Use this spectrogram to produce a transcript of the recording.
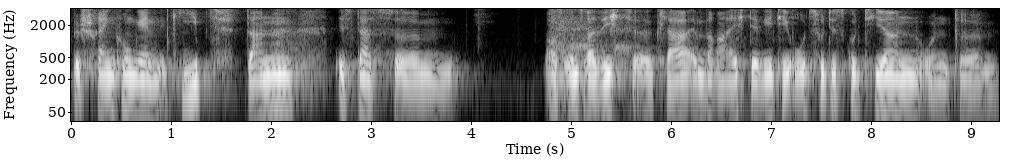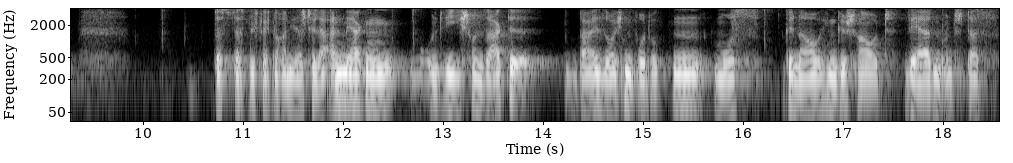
Beschränkungen gibt, dann ist das ähm, aus unserer Sicht äh, klar im Bereich der WTO zu diskutieren und ähm, das, das will ich vielleicht noch an dieser Stelle anmerken. Und wie ich schon sagte, bei solchen Produkten muss genau hingeschaut werden und das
